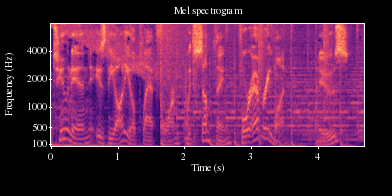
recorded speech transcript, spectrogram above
TuneIn is the audio platform with something for everyone. News,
